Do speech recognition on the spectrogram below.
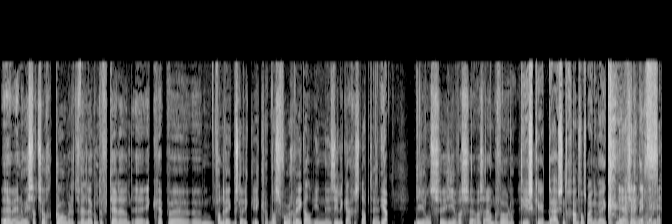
Ehm, en hoe is dat zo gekomen? Dat is wel leuk om te vertellen. Want ik heb eh, ehm, van de week besloten. Ik, ik was vorige week al in Silica gestapt. Hè? Ja. Die ons eh, hier was, eh, was aanbevolen. Die is keer duizend gegaan volgens mij in een week. Ja, zo ongeveer.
